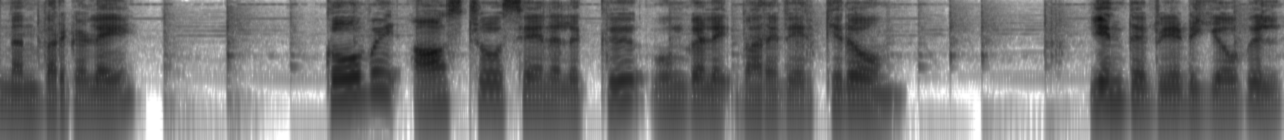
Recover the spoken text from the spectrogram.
நண்பர்களே. கோவை ஆஸ்ட்ரோ சேனலுக்கு உங்களை வரவேற்கிறோம். இந்த வீடியோவில்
